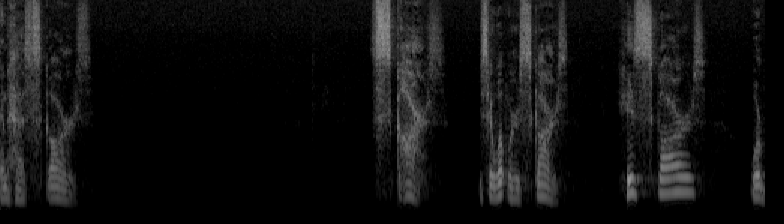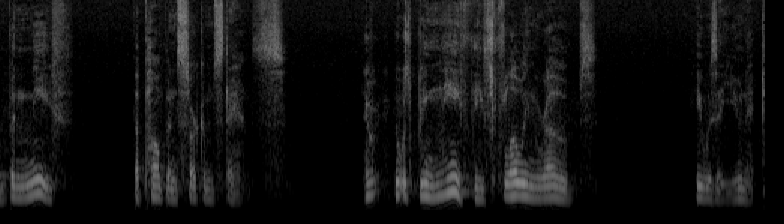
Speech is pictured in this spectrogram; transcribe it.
and has scars. Scars. You say, what were his scars? His scars were beneath the pomp and circumstance. Were, it was beneath these flowing robes. He was a eunuch.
